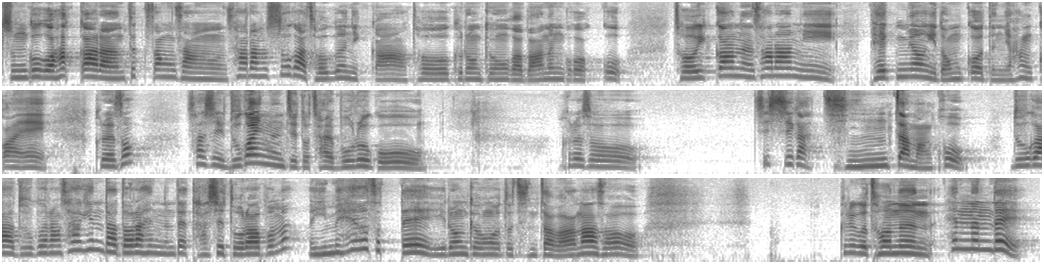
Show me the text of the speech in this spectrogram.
중국어 학과랑 특성상 사람 수가 적으니까 더 그런 경우가 많은 것 같고 저희 과는 사람이 100명이 넘거든요 한 과에. 그래서 사실 누가 있는지도 잘 모르고 그래서 CC가 진짜 많고 누가 누구랑 사귄다더라 했는데 다시 돌아보면 이미 헤어졌대 이런 경우도 진짜 많아서. 그리고 저는 했는데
